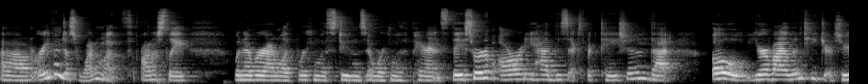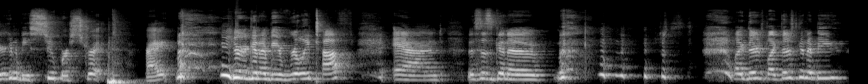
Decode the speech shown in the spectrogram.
um, or even just one month honestly whenever i'm like working with students and working with parents they sort of already had this expectation that oh you're a violin teacher so you're going to be super strict right you're going to be really tough and this is going to like there's like there's gonna be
